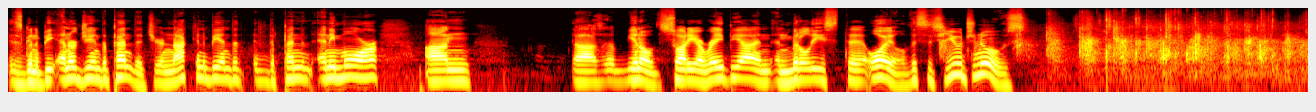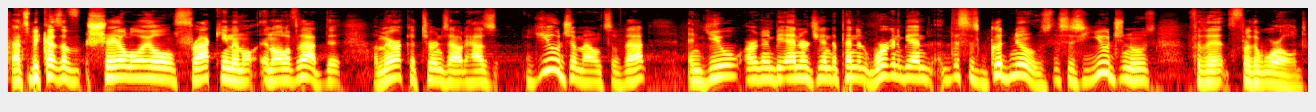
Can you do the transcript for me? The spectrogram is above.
is going to be energy independent. You're not going to be dependent anymore on uh, you know, Saudi Arabia and, and Middle East uh, oil. This is huge news. That's because of shale oil, fracking, and, all- and all of that. The, America turns out has huge amounts of that, and you are going to be energy independent. We're going to be. This is good news. This is huge news for the for the world.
